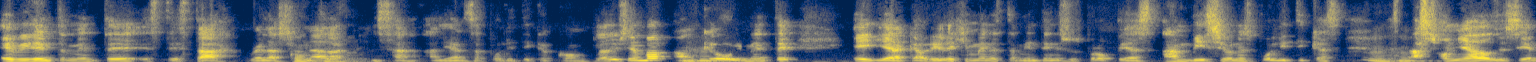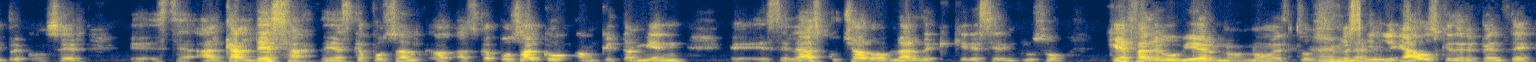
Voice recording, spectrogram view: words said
evidentemente este, está relacionada con esa alianza política con Claudia Sheinbaum, aunque obviamente ella, Gabriela Jiménez, también tiene sus propias ambiciones políticas, está soñado de siempre con ser este, alcaldesa de Azcapotzalco, aunque también eh, se le ha escuchado hablar de que quiere ser incluso jefa de gobierno, ¿no? Estos recién llegados que de repente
